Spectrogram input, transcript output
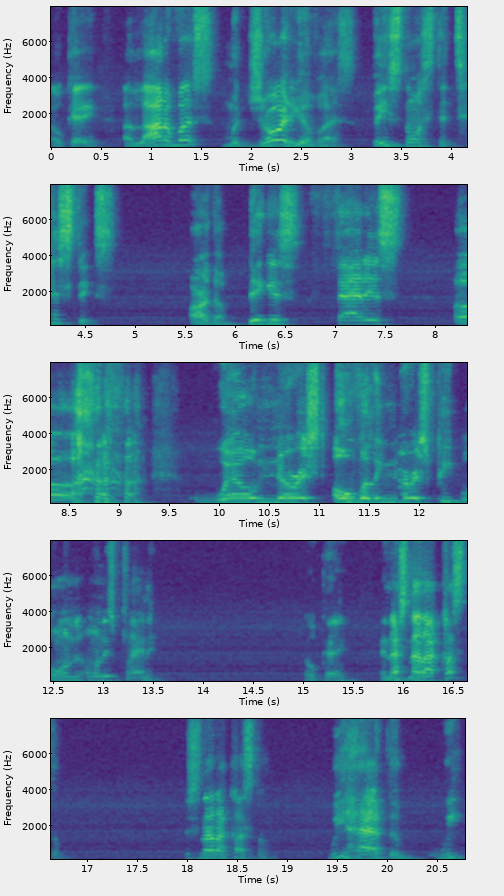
okay? A lot of us majority of us based on statistics are the biggest fattest uh well nourished overly nourished people on on this planet okay? And that's not our custom. It's not our custom. We have the we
